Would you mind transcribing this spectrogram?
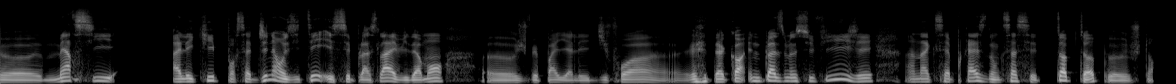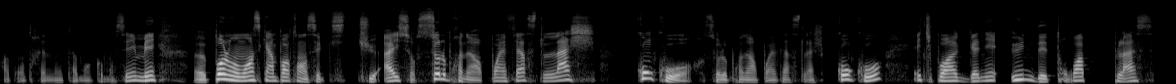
euh, merci à l'équipe pour cette générosité et ces places-là, évidemment, euh, je ne vais pas y aller dix fois. euh, D'accord, une place me suffit. J'ai un accès presse, donc ça c'est top top. Euh, je te raconterai notamment comment c'est. Mais pour le moment, ce qui est important, c'est que tu ailles sur solopreneur.fr/slash concours, solopreneur.fr slash concours, et tu pourras gagner une des trois places,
